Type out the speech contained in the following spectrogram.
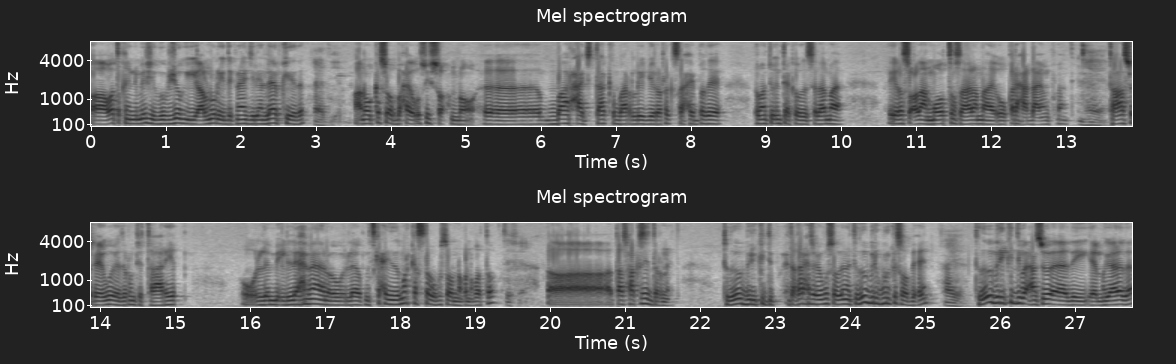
waa taqaani meeshii goobjoog iyo alnuur ay degnaan jireen laabkeeda. Iyo anoo ka soo baxay oo u sii socono baar xaaji taaka baar la jiro rag saaxiibadee dhammaantood intaa ka wada salaamaha ay la socdaan mootan saaranahay oo qaraxa dhacay mafahante Hey. taas waxay ugu ahayd runtii taariikh oo lama ilaamaan oo maskaxdeeda mar kastaba ku soo noqnoqoto. Taas waxaa ka sii darneyd todoba beri kadib xitaa qaraxaas waxay ugu inaan todoba beri guri ka soo bixin todoba beri kadib waxaan soo aaday magaalada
